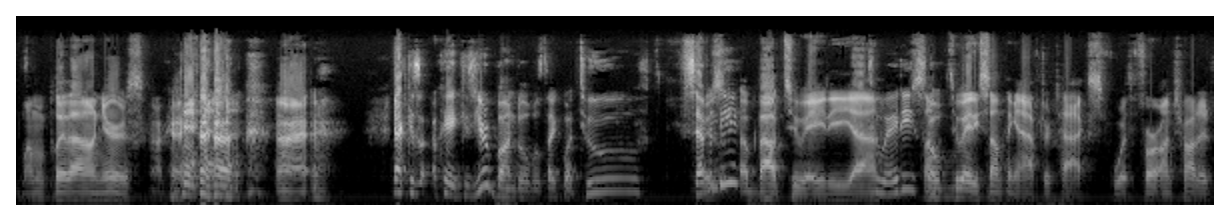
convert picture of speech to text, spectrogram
I'm gonna play that on yours. Okay, all right. Yeah, because okay, because your bundle was like what two It was seventy, about 280. Yeah, two eighty. So 280 something after tax with for Uncharted.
